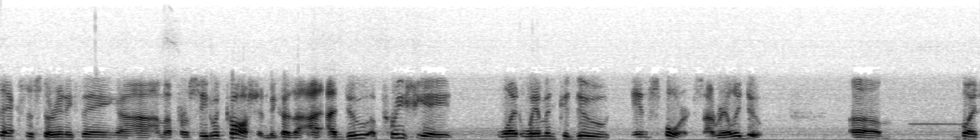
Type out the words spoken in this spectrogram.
sexist or anything. Uh, I'm gonna proceed with caution because I, I do appreciate what women could do in sports. I really do. Um, but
